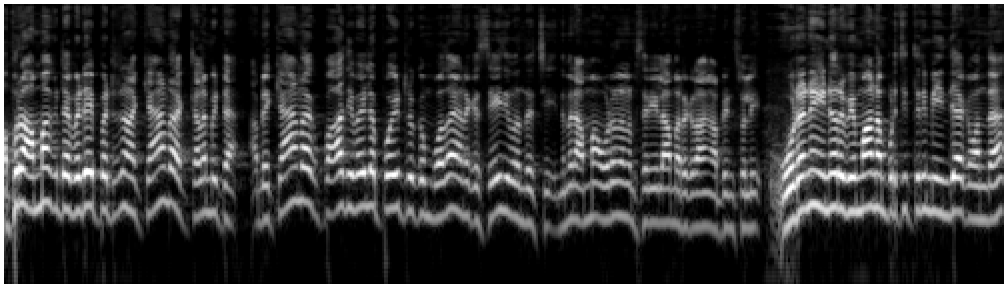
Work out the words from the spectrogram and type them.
அப்புறம் அம்மா கிட்ட விடை பெற்றுட்டு நான் கேனடா கிளம்பிட்டேன். அப்படியே கேனடா பாதி வழியில போயிட்டு இருக்கும் போது தான் எனக்கு செய்தி வந்துச்சு. இந்த மாதிரி அம்மா உடல்நலம் சரியில்லாம இருக்கிறாங்க அப்படின்னு சொல்லி. உடனே இன்னொரு விமானம் பிடிச்சி திரும்பி இந்தியாவுக்கு வந்தேன்.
